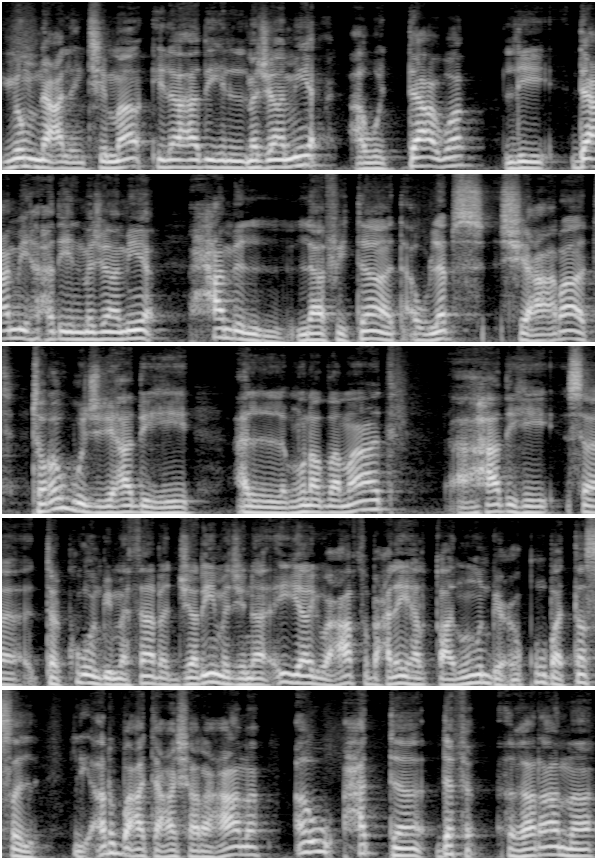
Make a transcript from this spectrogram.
يمنع الانتماء إلى هذه المجاميع أو الدعوة لدعم هذه المجاميع. حمل لافتات أو لبس شعارات تروج لهذه المنظمات. هذه ستكون بمثابة جريمة جنائية يعاقب عليها القانون بعقوبة تصل لأربعة عشر عاما أو حتى دفع غرامة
